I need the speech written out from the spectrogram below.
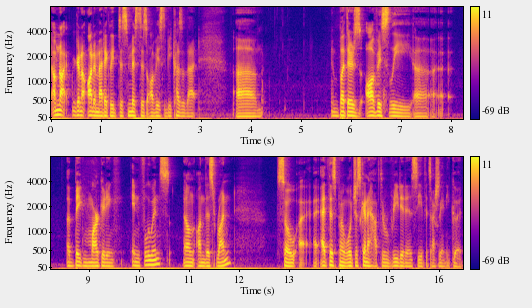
I'm not gonna automatically dismiss this obviously because of that. Um, but there's obviously uh, a big marketing influence on, on this run. So uh, at this point, we're just gonna have to read it and see if it's actually any good.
